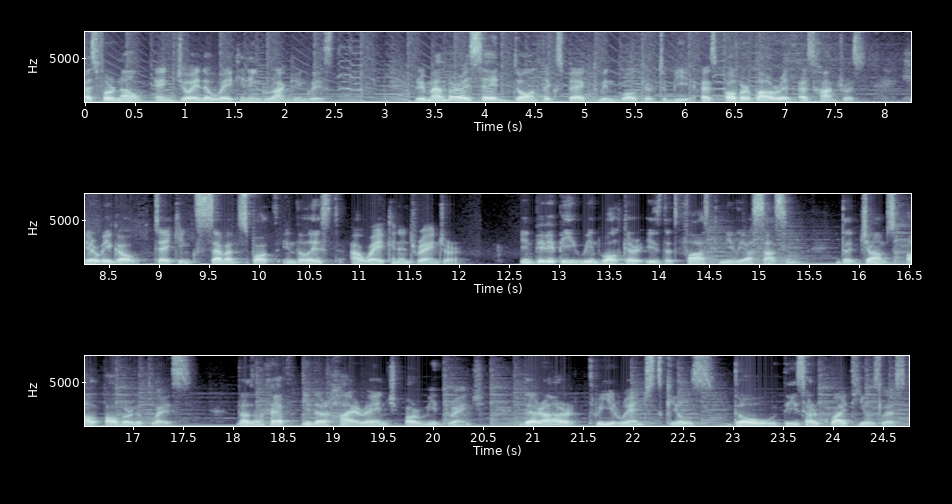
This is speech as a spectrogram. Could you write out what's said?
As for now, enjoy the Awakening ranking list. Remember I said don't expect Windwalker to be as overpowered as Huntress. Here we go, taking 7th spot in the list, Awakened Ranger. In PvP, Windwalker is that fast melee assassin that jumps all over the place. Doesn't have either high range or mid range. There are 3 ranged skills, though these are quite useless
